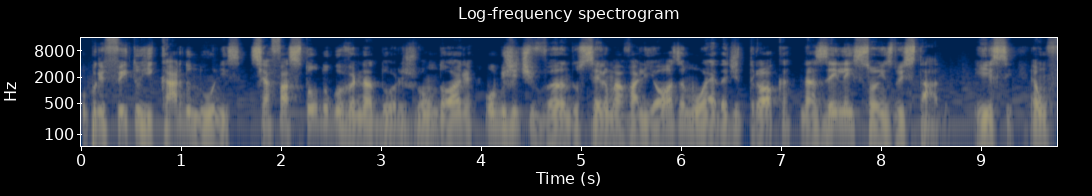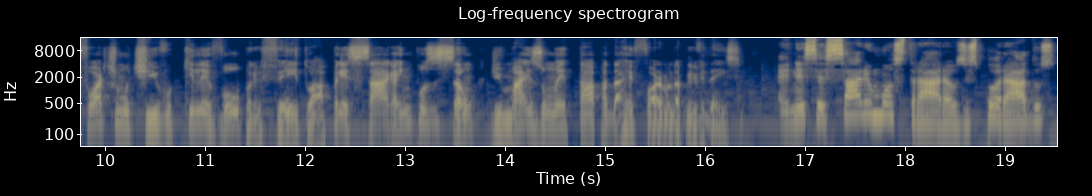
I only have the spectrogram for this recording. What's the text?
O prefeito Ricardo Nunes se afastou do governador João Dória, objetivando ser uma valiosa moeda de troca nas eleições do estado. Esse é um forte motivo que levou o prefeito a apressar a imposição de mais uma etapa da reforma da Previdência é necessário mostrar aos explorados,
